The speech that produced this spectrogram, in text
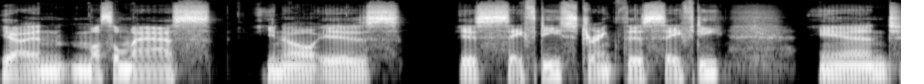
Yeah, and muscle mass, you know, is is safety, strength is safety. And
